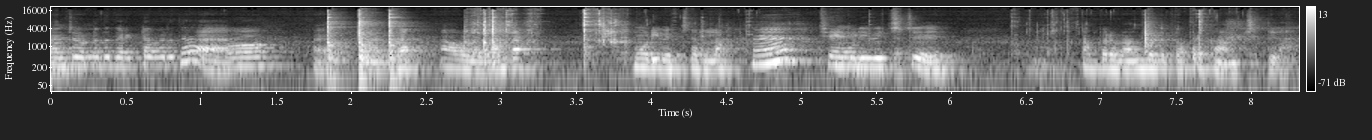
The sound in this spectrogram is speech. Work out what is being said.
நான் சொன்னது கரெக்டாக வருதா? ஓ அ- அதான் அவ்வளோதான்டா மூடி வச்சிடலாம். மூடி வச்சுட்டு அப்புறம் வந்ததுக்கப்புறம் காமிச்சிக்கலாம்.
